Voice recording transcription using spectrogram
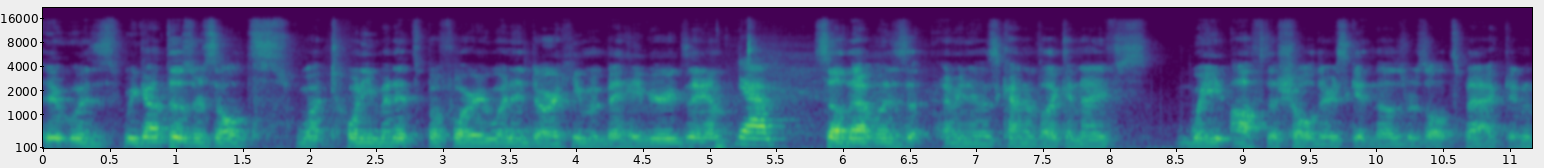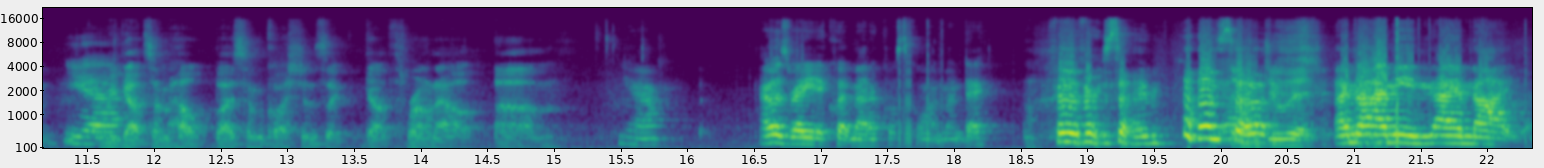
It was we got those results what twenty minutes before we went into our human behavior exam. Yeah. So that was I mean it was kind of like a nice weight off the shoulders getting those results back, and Yeah. we got some help by some questions that got thrown out. Um, Yeah. I was ready to quit medical school on Monday for the first time. so Don't do it. I'm not. I mean, I am not.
